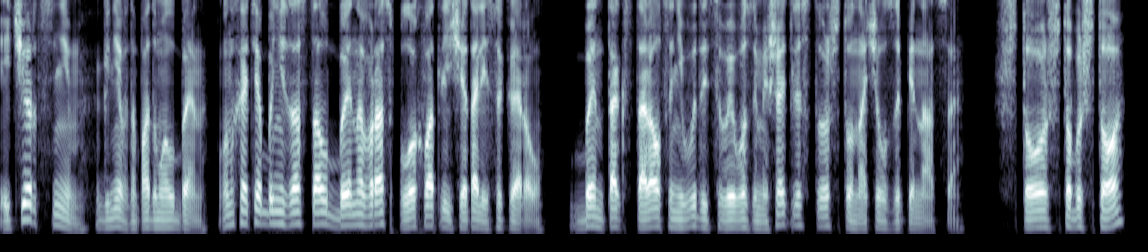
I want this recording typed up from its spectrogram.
«И черт с ним», — гневно подумал Бен. Он хотя бы не застал Бена врасплох, в отличие от Алисы Кэрролл. Бен так старался не выдать своего замешательства, что начал запинаться. «Что? Чтобы что?»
